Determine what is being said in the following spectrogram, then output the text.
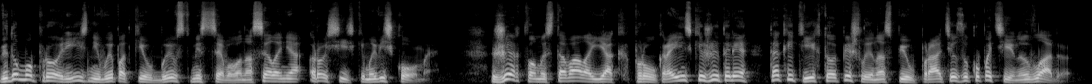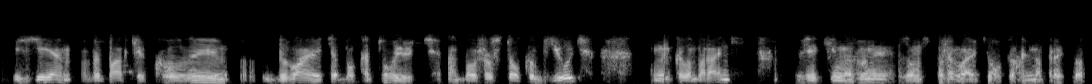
відомо про різні випадки вбивств місцевого населення російськими військовими. Жертвами ставали як проукраїнські жителі, так і ті, хто пішли на співпрацю з окупаційною владою. Є випадки, коли вбивають або катують, або жорстоко б'ють колаборантів, з якими вони разом споживають алкоголь, наприклад.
